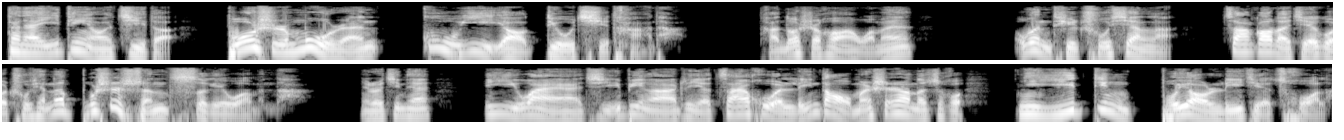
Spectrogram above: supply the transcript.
大家一定要记得，不是牧人故意要丢弃它的。很多时候啊，我们问题出现了，糟糕的结果出现，那不是神赐给我们的。你说今天意外啊、疾病啊这些灾祸临到我们身上的时候，你一定不要理解错了，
